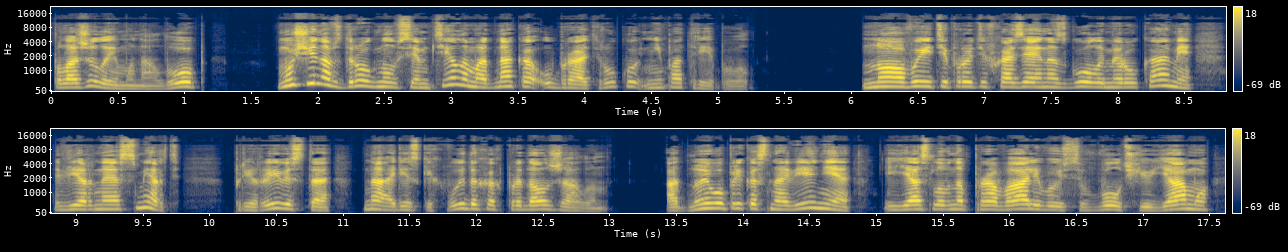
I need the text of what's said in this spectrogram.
положила ему на лоб. Мужчина вздрогнул всем телом, однако убрать руку не потребовал. Но выйти против хозяина с голыми руками — верная смерть. Прерывисто, на резких выдохах продолжал он. Одно его прикосновение, и я словно проваливаюсь в волчью яму —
